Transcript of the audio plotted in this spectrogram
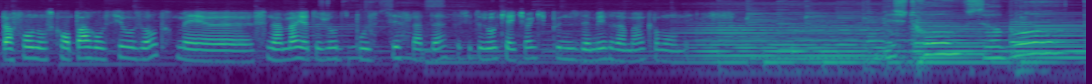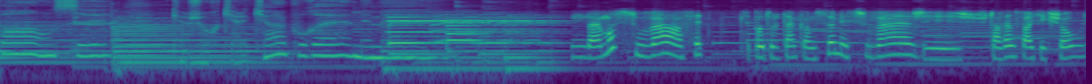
Parfois, on se compare aussi aux autres, mais euh, finalement, il y a toujours du positif là-dedans. C'est toujours quelqu'un qui peut nous aimer vraiment comme on est. Mais je trouve ça beau penser qu'un jour quelqu'un pourrait m'aimer. Ben moi, souvent, en fait, c'est pas tout le temps comme ça, mais souvent, je suis en train de faire quelque chose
